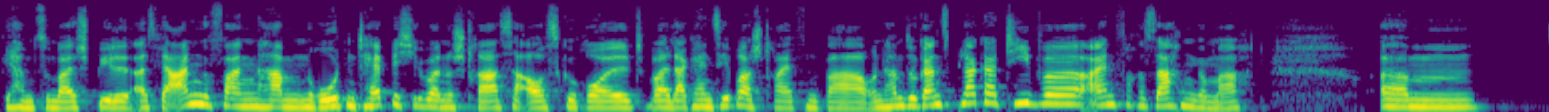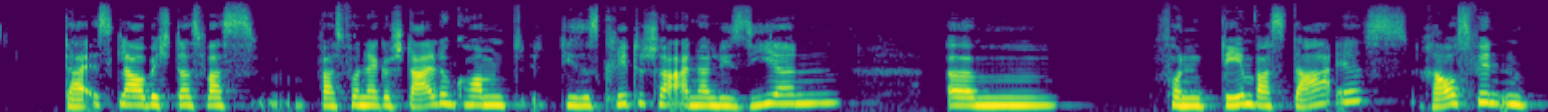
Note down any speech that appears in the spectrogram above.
wir haben zum Beispiel, als wir angefangen haben, einen roten Teppich über eine Straße ausgerollt, weil da kein Zebrastreifen war und haben so ganz plakative, einfache Sachen gemacht. Ähm, da ist, glaube ich, das, was, was von der Gestaltung kommt, dieses kritische Analysieren ähm, von dem, was da ist, rausfinden,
